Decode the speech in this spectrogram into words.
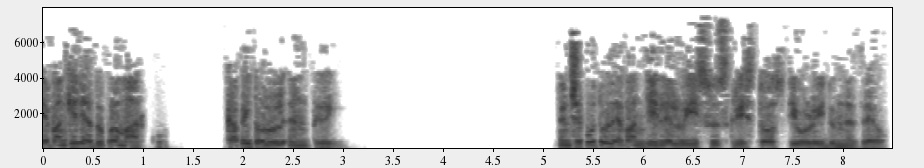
Evanghelia după Marcu, capitolul 1 Începutul Evangheliei lui Isus Hristos, Fiul lui Dumnezeu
